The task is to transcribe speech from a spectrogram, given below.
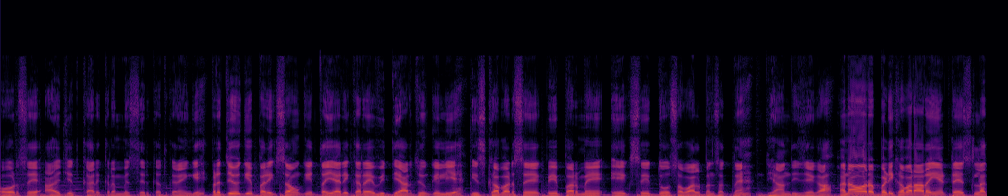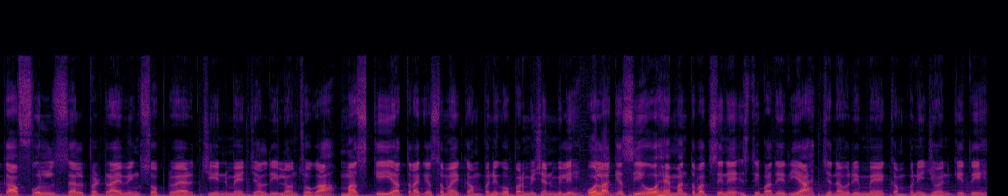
ओर से आयोजित कार्यक्रम में शिरकत करेंगे। प्रतियोगी परीक्षाओं की तैयारी कर रहे विद्यार्थियों के लिए इस खबर से पेपर में एक से दो सवाल बन सकते हैं ध्यान दीजिएगा। है ना? और बड़ी खबर आ रही है टेस्ला का फुल सेल्फ ड्राइविंग सॉफ्टवेयर चीन में जल्दी लॉन्च होगा। मस्क की यात्रा के समय कंपनी को परमिशन मिली। ओला के सीईओ हेमंत बक्सी ने इस्तीफा दे दिया। जनवरी में कंपनी ज्वाइन की थी।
